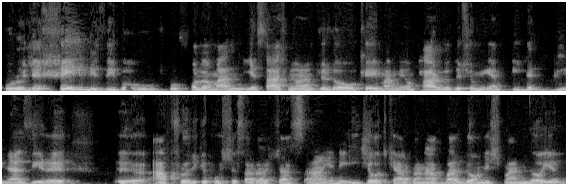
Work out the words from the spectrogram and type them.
پروژه خیلی زیبا بود. گفت حالا من یه ساعت میارم جلو. اوکی من میام پردازشو میگم. ایده بی‌نظیر افرادی که پشت سرش هستن یعنی ایجاد کردن اول دانشمندای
